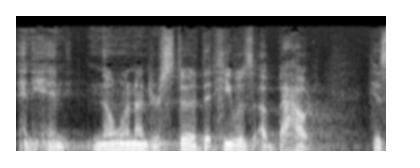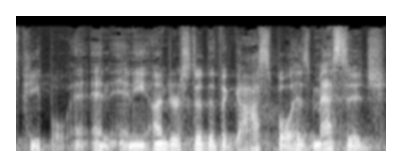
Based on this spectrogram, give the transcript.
And, and no one understood that he was about his people. And, and, and he understood that the gospel, his message,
